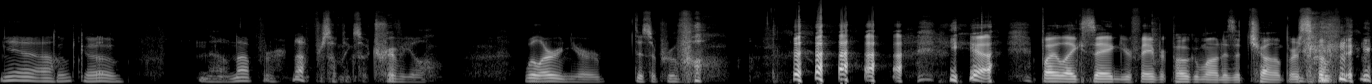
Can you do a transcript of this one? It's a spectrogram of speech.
Yeah. don't go. No, not for not for something so trivial. We'll earn your disapproval. yeah, by like saying your favorite Pokemon is a chump or something.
